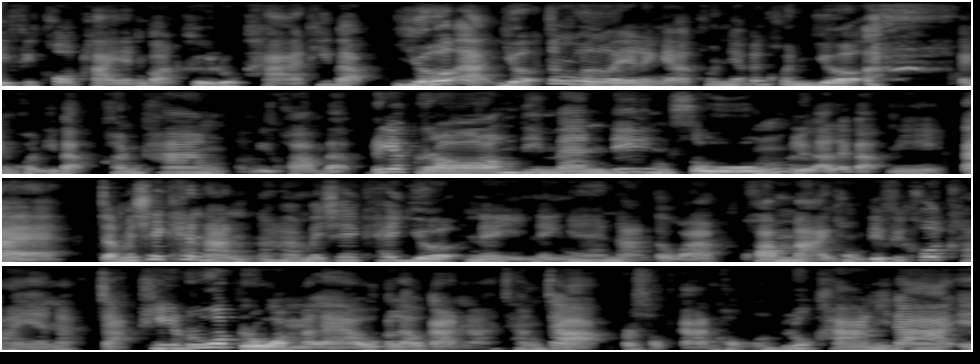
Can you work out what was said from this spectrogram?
difficult client ก่อนคือลูกค้าที่แบบเยอะอะเยอะจังเลยอะไรเงี้ย คนนี้เป็นคนเยอะ เป็นคนที่แบบค่อนข้างมีความแบบเรียกร้อง demanding สูงหรืออะไรแบบนี้ แต่ จะไม่ใช่แค่นั้นนะคะ ไม่ใช่แค่เยอะในในแง่นั้น แต่ว่าความหมายของ difficult client อะจากที่รวบรวมมาแล้วก็แล้วกันนะ ทั้งจากประสบการณ์ของลูกค้านิดาเอ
